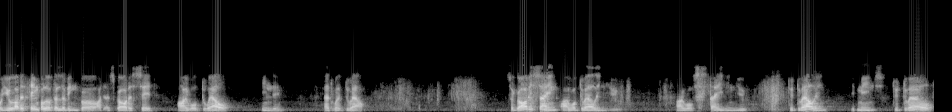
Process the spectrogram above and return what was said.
For you are the temple of the living God, as God has said, I will dwell in them. That word dwell. So God is saying, I will dwell in you. I will stay in you. To dwell in, it means to dwell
